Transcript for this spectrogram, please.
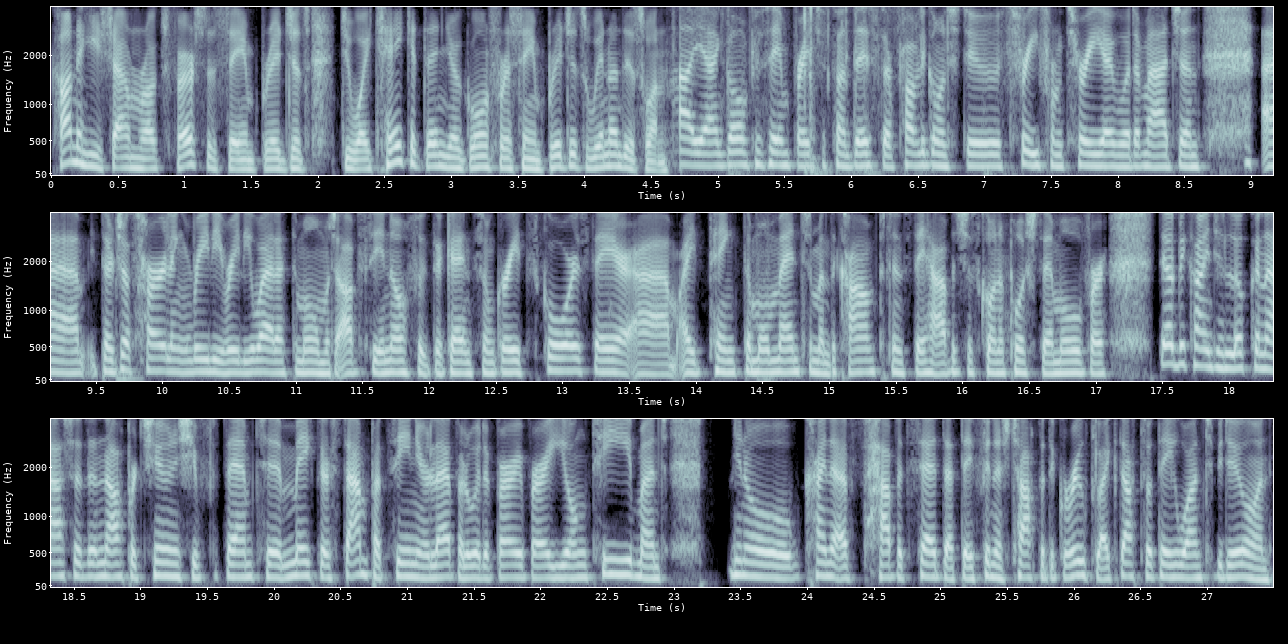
Conahy Shamrocks versus St. Bridget's. Do I take it then you're going for a St. Bridget's win on this one? Oh, yeah, I'm going for St. Bridget's on this. They're probably going to do three from three, I would imagine. Um, they're just hurling really, really well at the moment. Obviously, enough. They're getting some great scores there. Um, I think the momentum and the confidence they have is just going to push them over. They'll be kind of looking at it an opportunity for them to make their stamp at senior level with a very, very young team and you know, kind of have it said that they finished top of the group. Like that's what they want to be doing.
